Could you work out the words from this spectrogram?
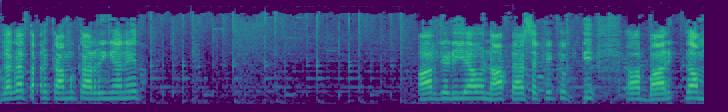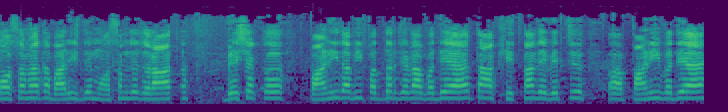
ਲਗਾਤਾਰ ਕੰਮ ਕਰ ਰਹੀਆਂ ਨੇ। ਮਾਰ ਜਿਹੜੀ ਆ ਉਹ ਨਾ ਪੈ ਸਕੇ ਕਿਉਂਕਿ ਬਾਰਿਸ਼ ਦਾ ਮੌਸਮ ਹੈ ਤਾਂ ਬਾਰਿਸ਼ ਦੇ ਮੌਸਮ ਦੇ ਦੌਰਾਨ ਬੇਸ਼ੱਕ ਪਾਣੀ ਦਾ ਵੀ ਪੱਧਰ ਜਿਹੜਾ ਵਧਿਆ ਹੈ, ਤਾਂ ਖੇਤਾਂ ਦੇ ਵਿੱਚ ਪਾਣੀ ਵਧਿਆ ਹੈ।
